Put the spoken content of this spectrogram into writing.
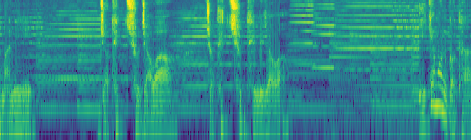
মানে যথেচ্ছ যাওয়া, যথেচ্ছ থেমে যাওয়া। এ কেমন কথা?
